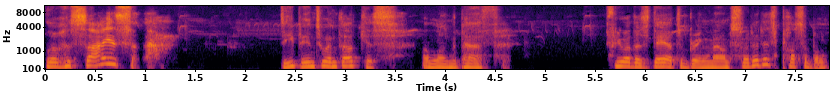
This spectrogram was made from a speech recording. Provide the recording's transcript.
Though her sighs deep into Anthotkiss along the path. Few others dare to bring mount, so it's possible,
